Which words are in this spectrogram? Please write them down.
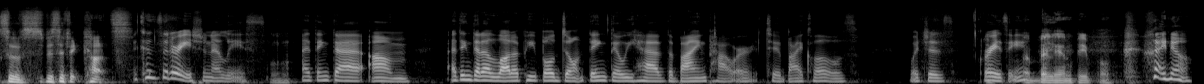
sort of specific cuts. consideration at least. I think that um I think that a lot of people don't think that we have the buying power to buy clothes, which is crazy. A billion people. I know.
